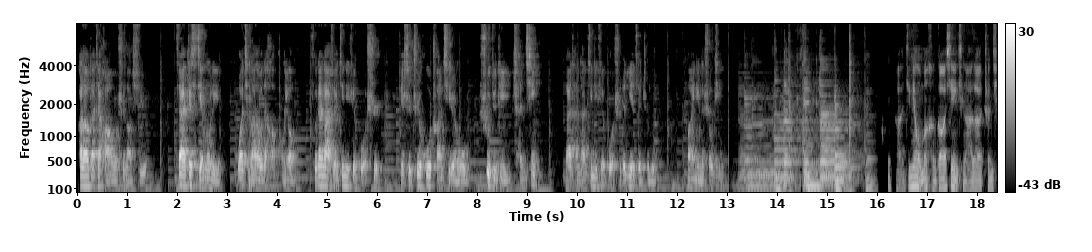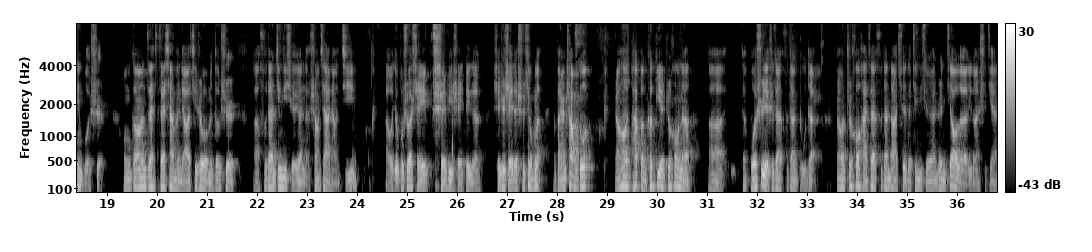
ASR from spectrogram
Hello，大家好，我是老徐。在这期节目里，我请来了我的好朋友，复旦大学经济学博士，也是知乎传奇人物数据帝陈庆，来谈谈经济学博士的业界之路。欢迎您的收听。啊，今天我们很高兴请来了陈庆博士。我们刚刚在在下面聊，其实我们都是呃复旦经济学院的上下两级，啊，我就不说谁谁比谁这个谁是谁的师兄了，反正差不多。然后他本科毕业之后呢，呃，博士也是在复旦读的，然后之后还在复旦大学的经济学院任教了一段时间。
